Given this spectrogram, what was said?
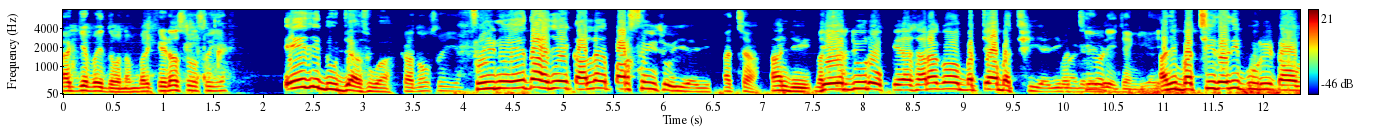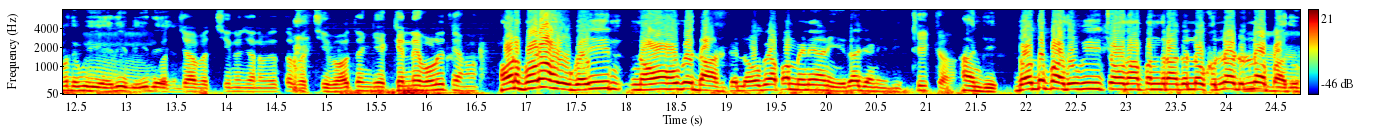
ਅੱਗੇ ਬਾਈ ਦੋ ਨੰਬਰ ਕਿਹੜਾ ਸੂਸ ਹੋਈ ਹੈ ਇਹ ਜੀ ਦੂਜਾ ਸੂਆ। ਕਦੋਂ ਸੂਈ ਹੈ? ਸੂਈ ਨੂੰ ਇਹ ਤਾਂ ਹਜੇ ਕੱਲ ਪਰਸੋਂ ਹੀ ਸੂਈ ਹੈ ਜੀ। ਅੱਛਾ। ਹਾਂਜੀ ਜੇਰ ਜੂ ਰੋਕਿਆ ਸਾਰਾ ਕੋ ਬੱਚਾ ਬੱਚੀ ਹੈ ਜੀ ਬੱਚੀ ਬੜੀ ਚੰਗੀ ਹੈ। ਹਾਂਜੀ ਬੱਚੀ ਤੇ ਇਹਦੀ ਪੂਰੀ ਟੌਪ ਦੀ ਹੋਈ ਹੈ ਇਹਦੀ ਵੀ ਦੇ। ਬੱਚਾ ਬੱਚੀ ਨੂੰ ਜਨਮ ਦਿੱਤਾ ਬੱਚੀ ਬਹੁਤ ਚੰਗੀ ਹੈ। ਕਿੰਨੇ ਬੋਲੇ ਤੇ ਹੁਣ? ਹੁਣ ਬੋਲਾ ਹੋਊਗਾ ਜੀ 9 ਹੋਵੇ 10 ਕਿਲੋ ਹੋਵੇ ਆਪਾਂ ਮਿਣਿਆ ਨਹੀਂ ਇਹਦਾ ਜਣੀ ਦੀ। ਠੀਕ ਆ। ਹਾਂਜੀ ਦੁੱਧ ਪਾ ਦੂ ਵੀ 14 15 ਕਿਲੋ ਖੁੱਲਾ ਡੁੱਲਾ ਪਾ ਦੂ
